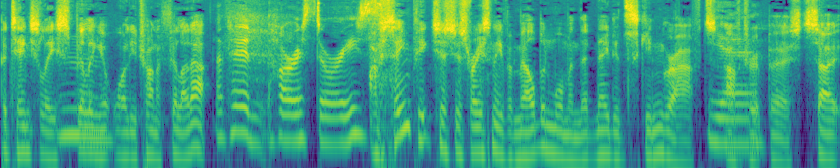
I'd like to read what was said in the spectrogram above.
potentially spilling it mm. while you're trying to fill it up. I've heard horror stories. I've seen pictures just recently of a Melbourne woman that needed skin grafts Yeah. after it burst. So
